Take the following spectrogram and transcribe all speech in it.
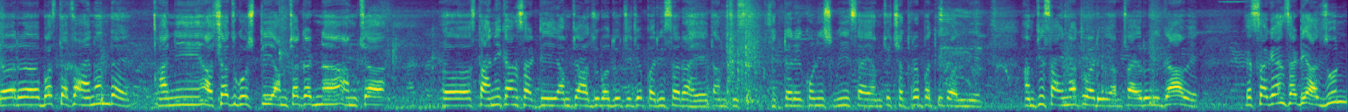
तर बस त्याचा आनंद आहे. आणि अशाच गोष्टी आमच्याकडनं आमच्या स्थानिकांसाठी आमच्या आजूबाजूचे जे परिसर आहेत आमची सेक्टर एकोणीस वीस आहे आमची छत्रपती कॉलनी आहे आमची सायनाथवाडी आमचं ऐरोली गाव आहे. हे सगळ्यांसाठी अजून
